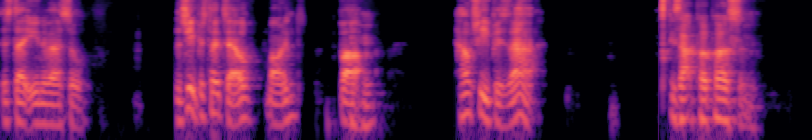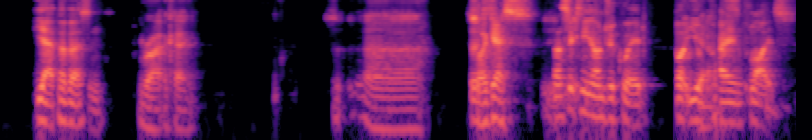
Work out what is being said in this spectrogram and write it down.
to stay at Universal. The cheapest hotel, mind, but Mhm. how cheap is that? is that per person Yeah, per person. right okay uh, So so i guess That's sixteen hundred quid, but you're Yeah. paying flights.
